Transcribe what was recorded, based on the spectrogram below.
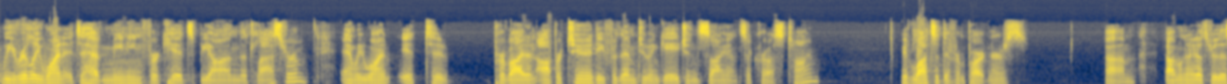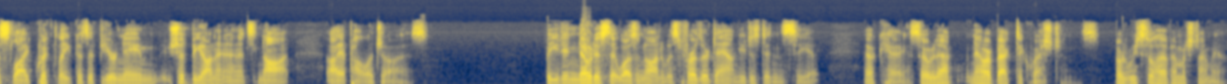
we really want it to have meaning for kids beyond the classroom, and we want it to provide an opportunity for them to engage in science across time. We have lots of different partners. Um, I'm going to go through this slide quickly because if your name should be on it and it's not, I apologize. But you didn't notice it wasn't on. It was further down. You just didn't see it. Okay, so now, now we're back to questions. Or do we still have how much time we have?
